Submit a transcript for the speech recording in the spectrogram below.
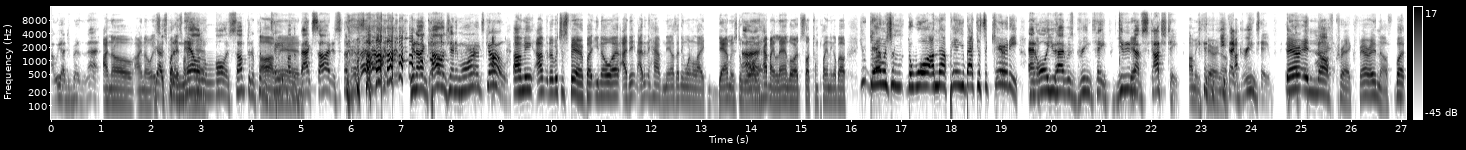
Uh, we got to do better than that. I know. I know. It's, it's put what a I nail in had. the wall or something, or put Oh, the tape on the man. back side or something. You're not in college anymore. Let's go. I mean, I mean, which is fair, but you know what? I didn't. I didn't have nails. I didn't want to like damage the wall Alright. and have my landlord start complaining about you damaged the, wall. I'm not paying you back your security. I'm And like, all you had was green tape. You didn't Yeah. have scotch tape. I mean, fair enough. you had I- green tape. Fair enough craig. Fair enough. But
